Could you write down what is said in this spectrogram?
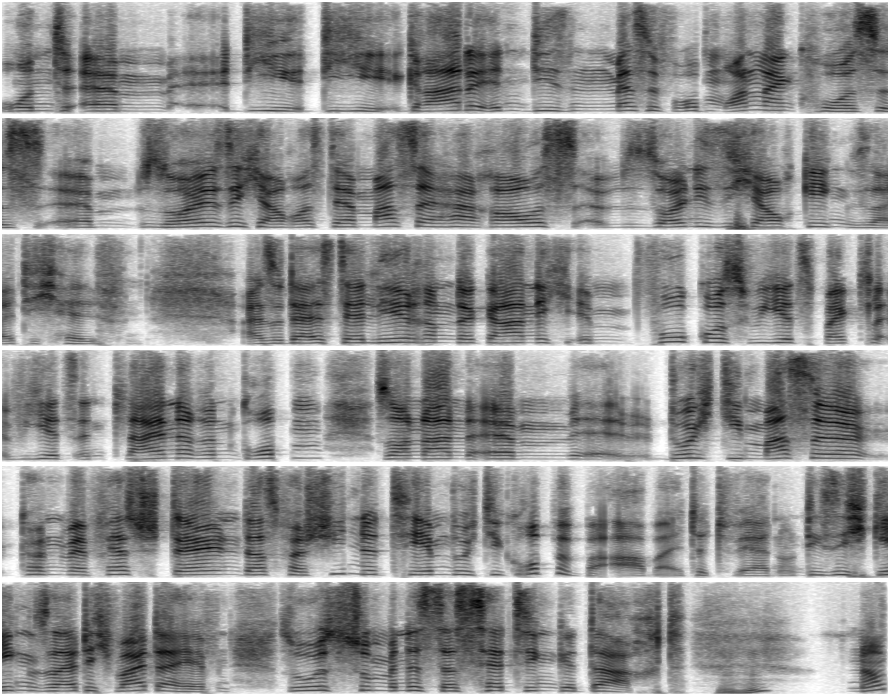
Und ähm, die, die gerade in diesen Massive Open Online Courses ähm, soll sich ja auch aus der Masse heraus, äh, sollen die sich ja auch gegenseitig helfen. Also da ist der Lehrende gar nicht im Fokus wie jetzt bei wie jetzt in kleineren Gruppen, sondern ähm, durch die Masse können wir feststellen, dass verschiedene Themen durch die Gruppe bearbeitet werden und die sich gegenseitig weiterhelfen. So ist zumindest das Setting gedacht. Mhm. Ne?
